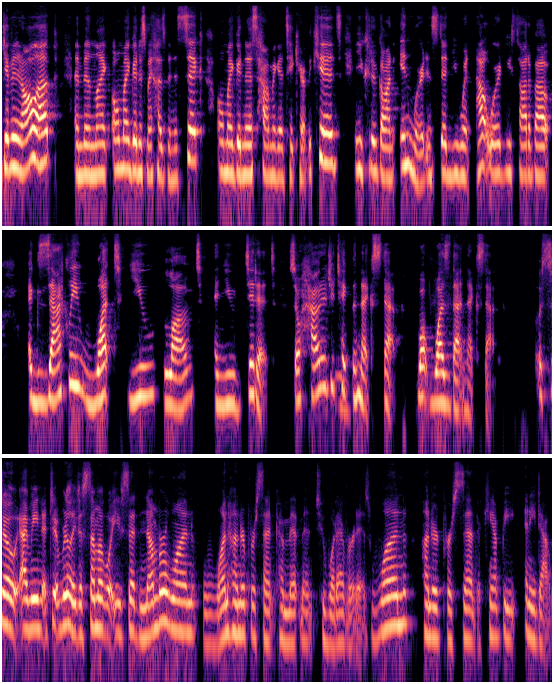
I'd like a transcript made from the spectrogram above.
given it all up and been like oh my goodness my husband is sick. Oh my goodness how am i going to take care of the kids? And you could have gone inward. Instead you went outward. You thought about exactly what you loved and you did it. So, how did you take mm. the next step? What was that next step? so i mean to really to sum up what you said number one 100% commitment to whatever it is 100% there can't be any doubt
